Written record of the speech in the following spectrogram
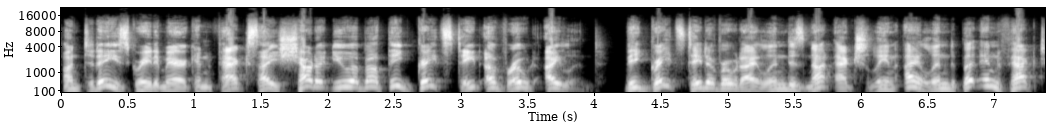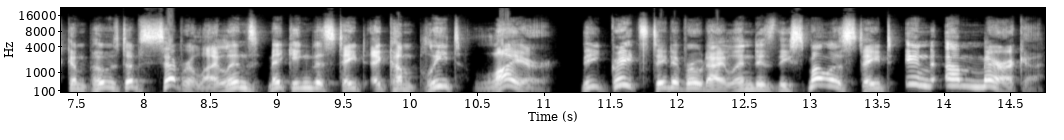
On today's Great American Facts, I shout at you about the great state of Rhode Island. The great state of Rhode Island is not actually an island, but in fact composed of several islands, making the state a complete liar. The great state of Rhode Island is the smallest state in America.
